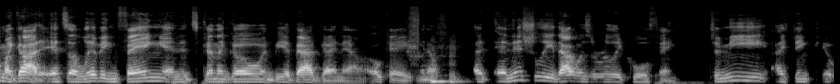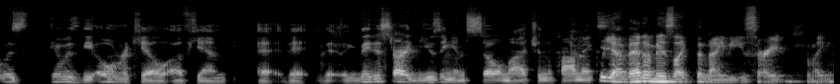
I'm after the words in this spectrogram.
my god it's a living thing and it's gonna go and be a bad guy now. Okay you know initially that was a really cool thing. To me i think it was it was the overkill of him uh, like, they just started using him so much in the comics. But yeah, Venom is like the 90s, right? Like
